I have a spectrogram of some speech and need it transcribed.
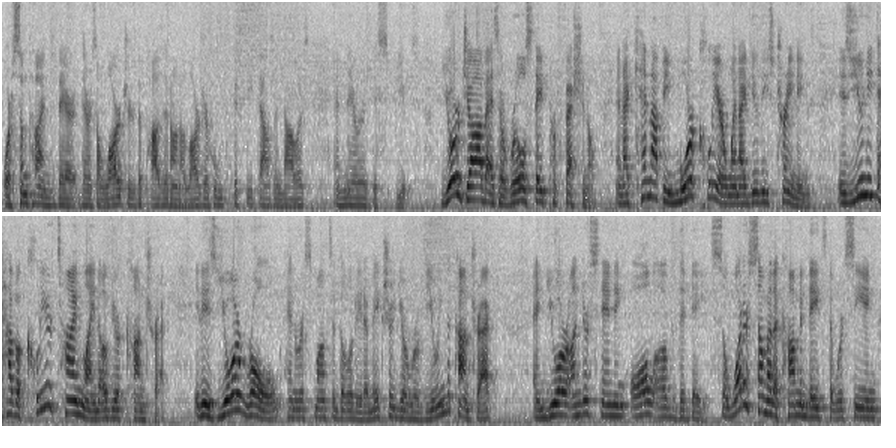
or sometimes there, there's a larger deposit on a larger home, $50,000, and there are disputes. Your job as a real estate professional, and I cannot be more clear when I do these trainings, is you need to have a clear timeline of your contract. It is your role and responsibility to make sure you're reviewing the contract and you are understanding all of the dates. So what are some of the common dates that we're seeing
